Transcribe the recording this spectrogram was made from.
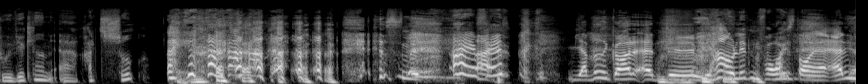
du i virkeligheden er ret sød. sådan lidt, Ej, fedt. Jeg ved godt, at øh, vi har jo lidt en forhistorie. Er din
